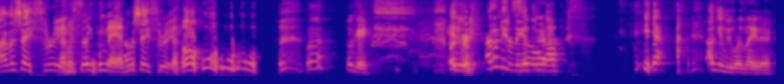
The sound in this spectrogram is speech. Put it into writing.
I'm gonna say three. I'm I'm a single man. I'm gonna say three. Oh, well, okay. Anyway, I don't need an so, answer. uh, yeah, I'll give you one later.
